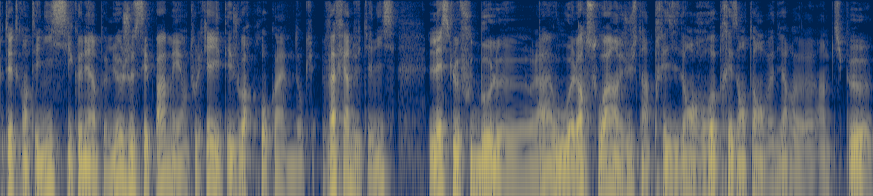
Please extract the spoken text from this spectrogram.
Peut-être qu'en tennis, s'y connaît un peu mieux, je sais pas, mais en tous les cas, il était joueur pro quand même. Donc, va faire du tennis, laisse le football, euh, voilà, ou alors soit juste un président représentant, on va dire, euh, un petit peu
